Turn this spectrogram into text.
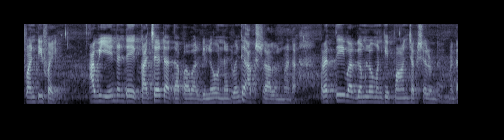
ట్వంటీ ఫైవ్. అవి ఏంటంటే కచట తప వర్గంలో ఉన్నటువంటి అక్షరాలు అనమాట ప్రతి వర్గంలో మనకి పాంచ్ అక్షరాలు ఉంటాయి అన్నమాట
